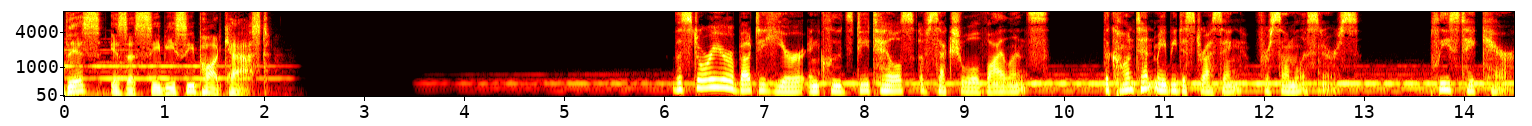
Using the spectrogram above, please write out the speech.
This is a CBC podcast. The story you're about to hear includes details of sexual violence. The content may be distressing for some listeners. Please take care.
